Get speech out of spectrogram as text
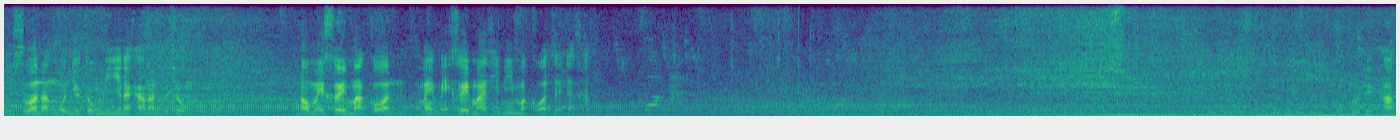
มีส วนองุ่นอยู่ตรงนี้นะครับท่านผู้ชม เราไม่เคยมาก่อน ไม่ไม่เคยมาที่นี่มาก่อนเลยนะครับ ดูดิครับ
